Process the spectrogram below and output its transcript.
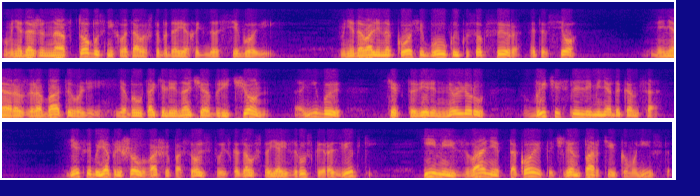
У меня даже на автобус не хватало, чтобы доехать до Сеговии. Мне давали на кофе, булку и кусок сыра. Это все. Меня разрабатывали, я был так или иначе обречен, они бы, те, кто верен Мюллеру, вычислили меня до конца. Если бы я пришел в ваше посольство и сказал, что я из русской разведки, имя и звание такое-то, член партии коммунистов,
